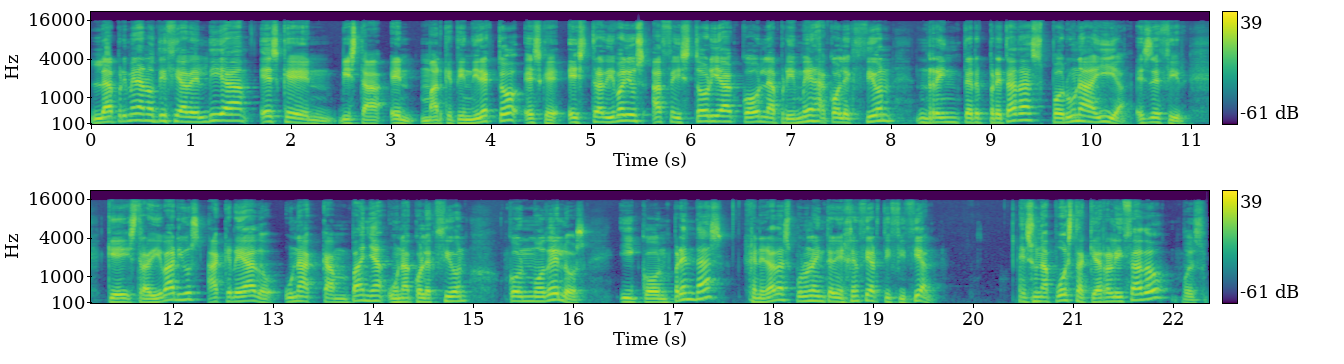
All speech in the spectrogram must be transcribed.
La primera noticia del día es que, vista en marketing directo, es que Stradivarius hace historia con la primera colección reinterpretadas por una IA. Es decir, que Stradivarius ha creado una campaña, una colección con modelos y con prendas generadas por una inteligencia artificial es una apuesta que ha realizado, pues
